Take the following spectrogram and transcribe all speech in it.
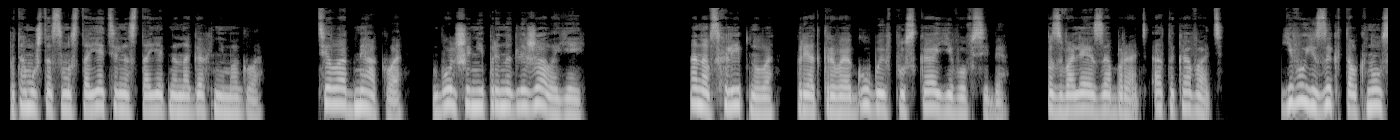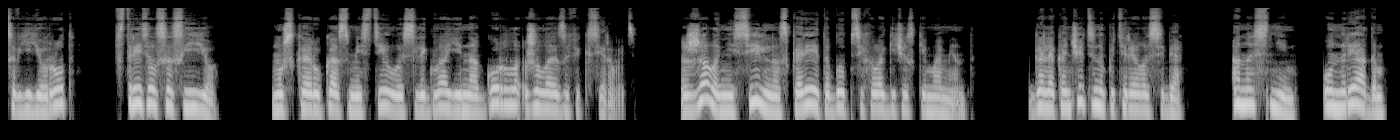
потому что самостоятельно стоять на ногах не могла. Тело обмякло, больше не принадлежало ей. Она всхлипнула, приоткрывая губы и впуская его в себя, позволяя забрать, атаковать. Его язык толкнулся в ее рот, встретился с ее, Мужская рука сместилась, легла ей на горло, желая зафиксировать. Сжала не сильно, скорее это был психологический момент. Галя окончательно потеряла себя. Она с ним, он рядом,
